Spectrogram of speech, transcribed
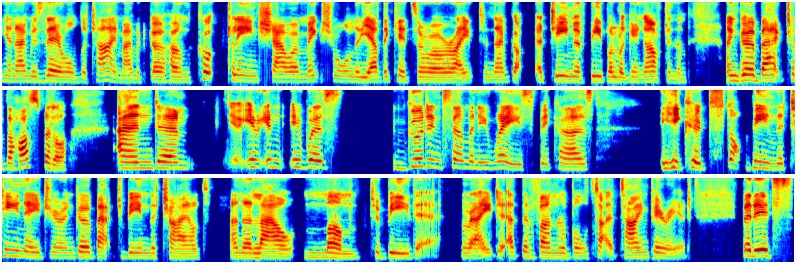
you know i was there all the time. I would go home cook clean shower make sure all the other kids are all right and i've got a team of people looking after them and go back to the hospital. And um, it, it, was good in so many ways because he could stop being the teenager and go back to being the child and allow mum to be there right at the vulnerable t- time period. But it's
